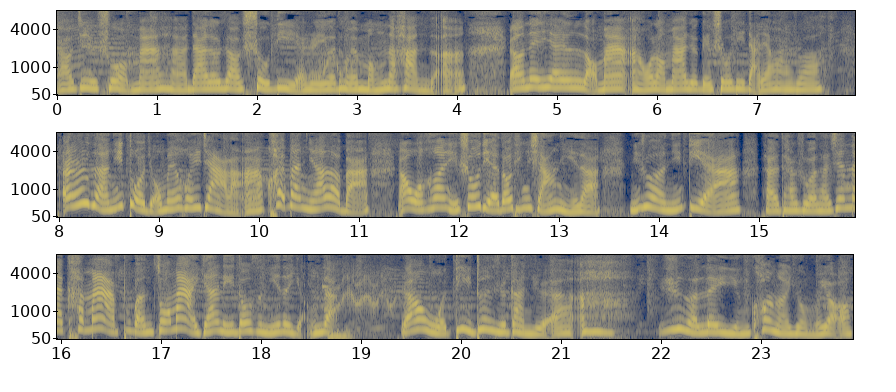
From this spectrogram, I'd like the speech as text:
然后继续说我妈哈，大家都知道寿弟也是一个特别萌的汉子啊。然后那天老妈啊，我老妈就给寿弟打电话说：“儿子，你多久没回家了啊？快半年了吧？然后我和你叔爹都挺想你的。你说你爹啊，他他说他现在看嘛，不管做嘛，眼里都是你的影子。然后我弟顿时感觉啊，热泪盈眶啊，有没有？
